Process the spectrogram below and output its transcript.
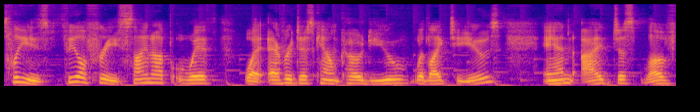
please feel free sign up with whatever discount code you would like to use. And i just love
